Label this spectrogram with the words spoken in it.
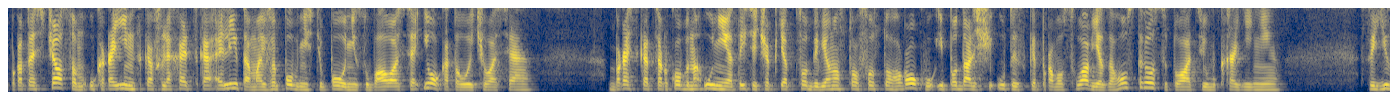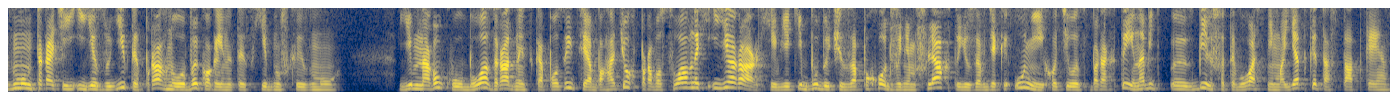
проте з часом українська шляхетська еліта майже повністю полонізувалася і окатоличилася. Брестська церковна унія 1596 року і подальші утиски православ'я загострили ситуацію в Україні. Сигізмунд III і єзуїти прагнули викорінити східну схизму. Їм на руку була зрадницька позиція багатьох православних ієрархів, які, будучи за походженням шляхтою завдяки унії, хотіли зберегти і навіть е, збільшити власні маєтки та статки.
